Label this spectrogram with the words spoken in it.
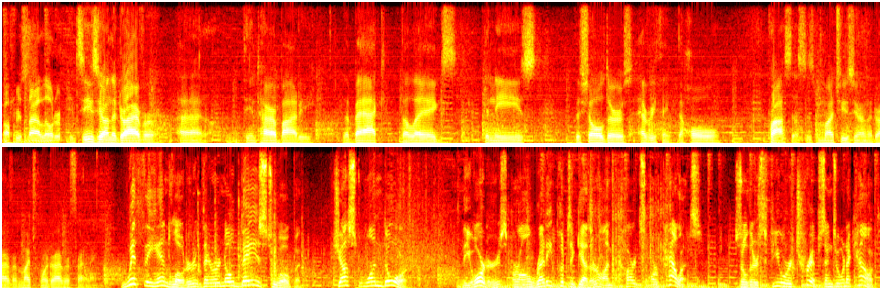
off your side loader. It's easier on the driver. Uh, the entire body, the back, the legs, the knees, the shoulders, everything. The whole process is much easier on the driver, much more driver friendly. With the end loader, there are no bays to open, just one door. The orders are already put together on carts or pallets, so there's fewer trips into an account,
